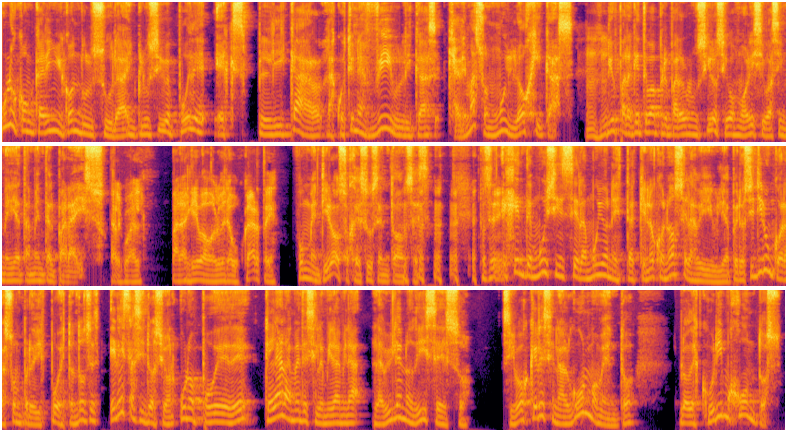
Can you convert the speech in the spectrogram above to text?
uno con cariño y con dulzura inclusive puede explicar las cuestiones bíblicas, que además son muy lógicas. Dios, ¿para qué te va a preparar un cielo si vos morís y vas inmediatamente al paraíso? Tal cual. ¿Para qué va a volver a buscarte? Fue un mentiroso Jesús entonces. Entonces es gente muy sincera, muy honesta, que no conoce la Biblia, pero sí tiene un corazón predispuesto. Entonces, en esa situación uno puede claramente decirle, mira, mira, la Biblia no dice eso. Si vos querés en algún momento, lo descubrimos juntos.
